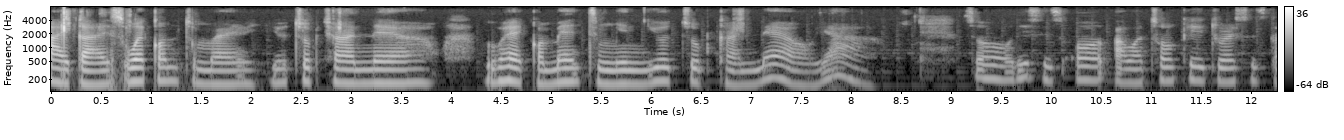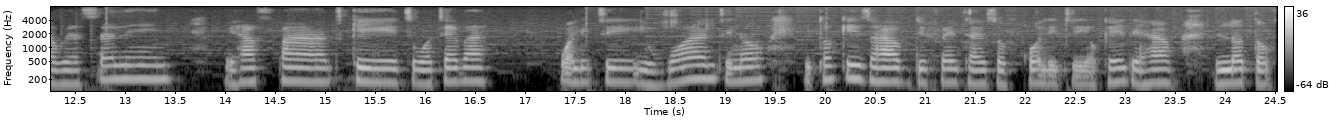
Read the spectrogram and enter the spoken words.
hi guys. Welcome to my youtube channel. To my youtube channel. Yeah. So this is all our turkey dresses that we are selling. We have pants kits whatever quality you want you know the turkeys have different types of quality okay? They have a lot of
